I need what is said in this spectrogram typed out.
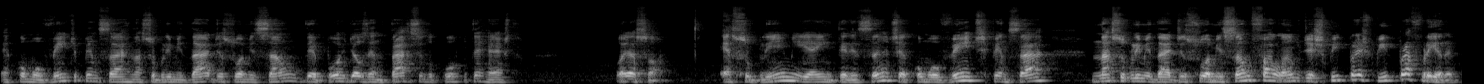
É comovente pensar na sublimidade de sua missão depois de ausentar-se do corpo terrestre. Olha só, é sublime, é interessante, é comovente pensar na sublimidade de sua missão, falando de espírito para espírito para freira,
